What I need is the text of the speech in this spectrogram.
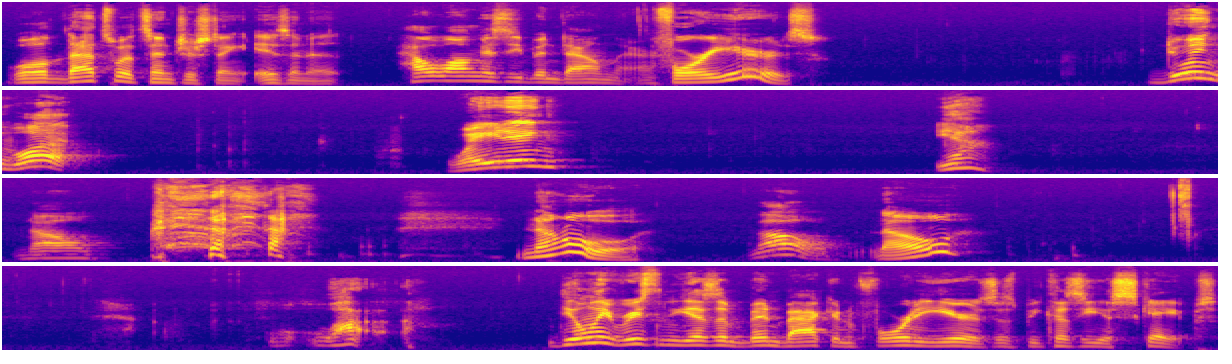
Well, that's what's interesting, isn't it? How long has he been down there? Four years. Doing what? Waiting? Yeah. No. No. No. No. Why? The only reason he hasn't been back in 40 years is because he escapes.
